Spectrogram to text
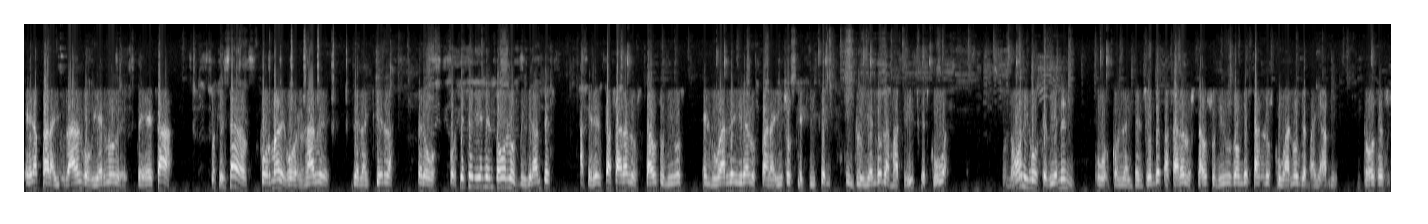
era para ayudar al gobierno de, esa, pues esa forma de gobernar de, de la izquierda. Pero, ¿por qué se vienen todos los migrantes a querer pasar a los Estados Unidos en lugar de ir a los paraísos que existen, incluyendo la matriz que es Cuba? No, digo, se vienen con la intención de pasar a los Estados Unidos, ¿dónde están los cubanos de Miami? Y todos esos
